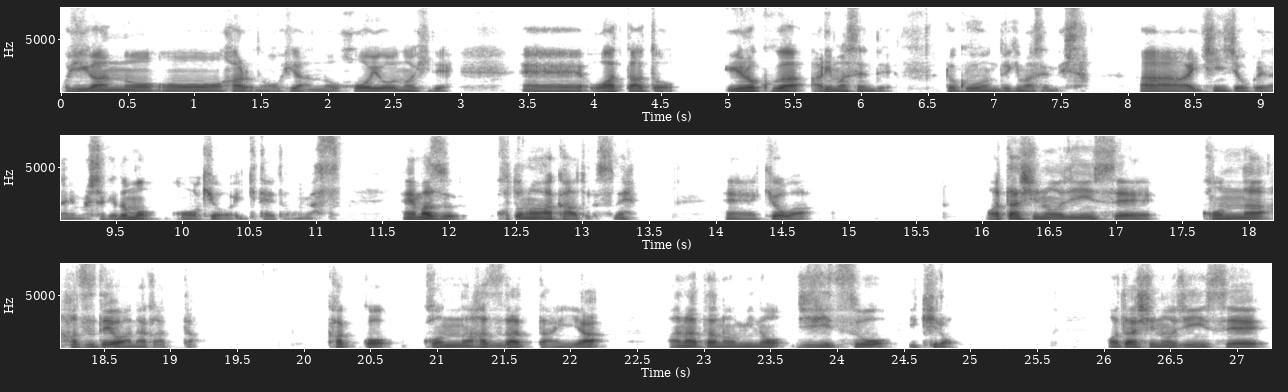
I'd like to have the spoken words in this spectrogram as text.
お彼岸の、春のお彼岸の法要の日で、えー終わった後、余力がありませんで、録音できませんでした。あー一日遅れになりましたけども、今日は行きたいと思います。えーまず、琴の葉カードですね。えー今日は、私の人生、こんなはずではなかった。かっこ、こんなはずだったんや、あなたの身の事実を生きろ。私の人生、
